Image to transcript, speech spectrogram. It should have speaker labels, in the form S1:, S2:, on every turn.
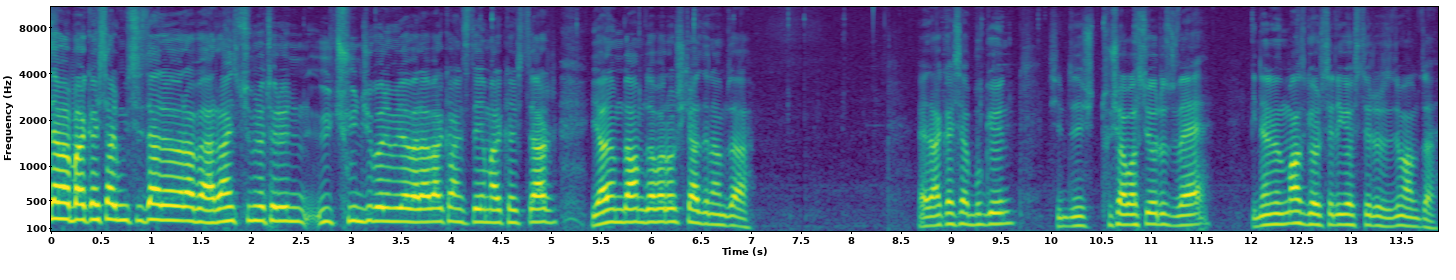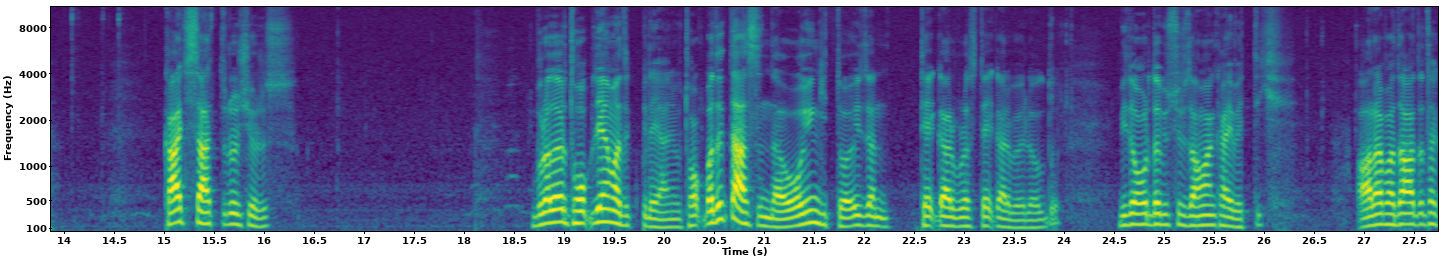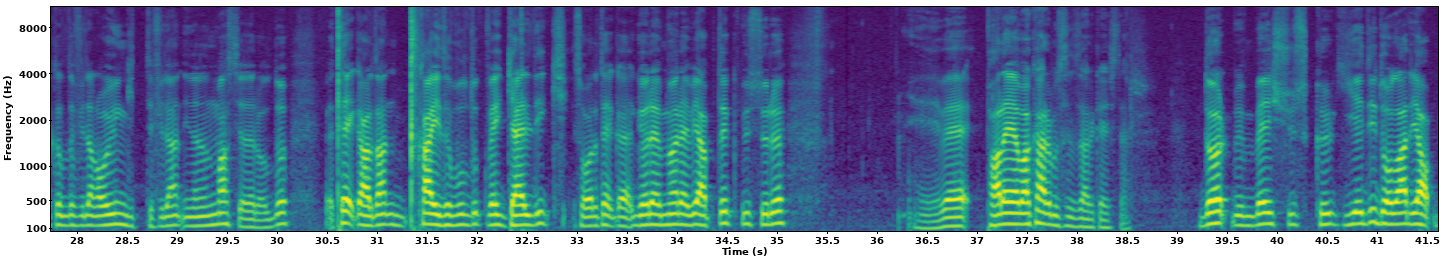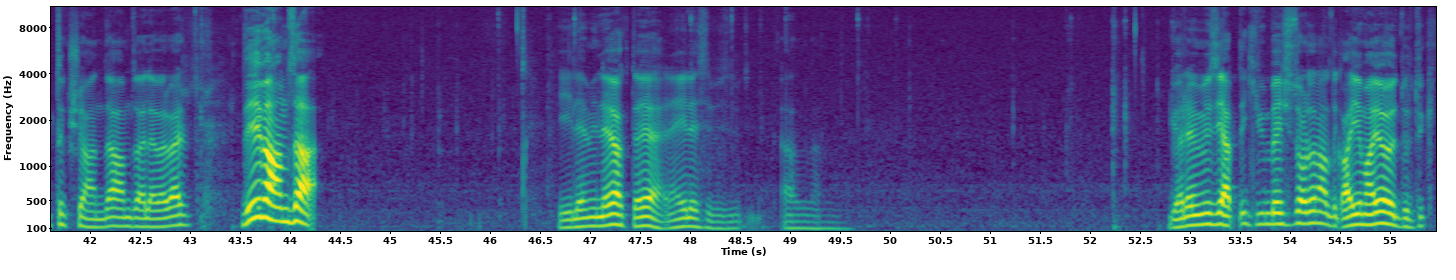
S1: Hepinize merhaba arkadaşlar. Bugün sizlerle beraber Ranch Simülatör'ün 3. bölümüyle beraber karşınızdayım arkadaşlar. Yanımda Hamza var. Hoş geldin Hamza. Evet arkadaşlar bugün şimdi tuşa basıyoruz ve inanılmaz görseli gösteriyoruz değil mi Hamza? Kaç saattir uğraşıyoruz? Buraları toplayamadık bile yani. Topladık da aslında. O oyun gitti. O yüzden tekrar burası tekrar böyle oldu. Bir de orada bir sürü zaman kaybettik. Araba dağda takıldı filan oyun gitti filan inanılmaz şeyler oldu. Ve tekrardan kaydı bulduk ve geldik. Sonra tekrar görev mörev yaptık bir sürü. Ee, ve paraya bakar mısınız arkadaşlar? 4547 dolar yaptık şu anda Hamza ile beraber. Değil mi Hamza? Hile mile yok dayı. Ne hilesi biz? Allah Allah. Görevimizi yaptık. 2500 oradan aldık. Ayı mayı öldürdük.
